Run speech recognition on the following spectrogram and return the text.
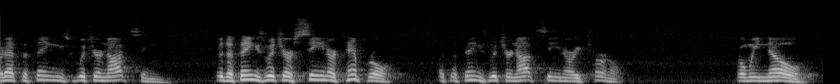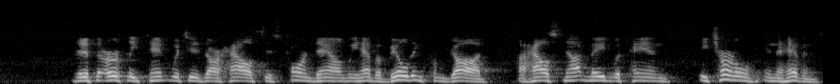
but at the things which are not seen. For the things which are seen are temporal, but the things which are not seen are eternal. For we know that if the earthly tent which is our house is torn down, we have a building from God, a house not made with hands, eternal in the heavens.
